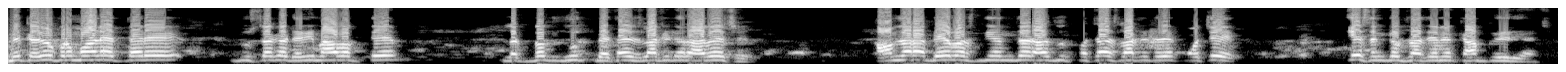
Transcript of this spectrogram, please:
મેં કહ્યું પ્રમાણે અત્યારે દૂધસાગર ડેરીમાં આ વખતે લગભગ દૂધ બેતાલીસ લાખ લીટર આવે છે. આવનારા બે વર્ષની અંદર આ દૂધ પચાસ લાખ લીટરે પહોંચે એ સંકલ્પ સાથે અમે કામ કરી રહ્યા છીએ.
